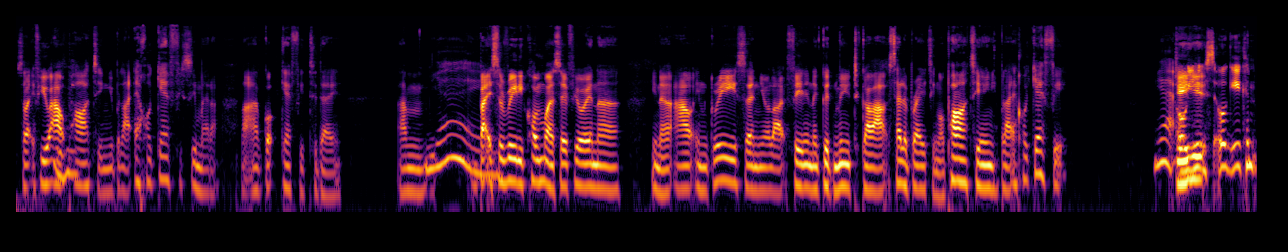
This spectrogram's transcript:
So like, if you're out partying, you'd be like, "Echo gefi simera," like I've got gefi today. Um, Yay. but it's a really common word. So if you're in a, you know, out in Greece and you're like feeling a good mood to go out celebrating or partying, you'd be like, "Echo gefi." yeah, do or you- you, or you can.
